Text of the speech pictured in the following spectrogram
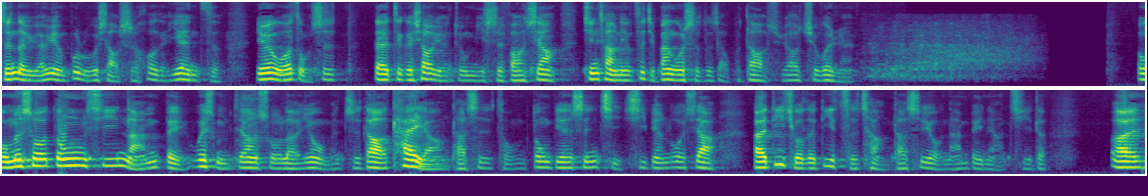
真的远远不如小时候的燕子，因为我总是。在这个校园中迷失方向，经常连自己办公室都找不到，需要去问人。我们说东西南北，为什么这样说呢？因为我们知道太阳它是从东边升起，西边落下，而地球的地磁场它是有南北两极的，而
